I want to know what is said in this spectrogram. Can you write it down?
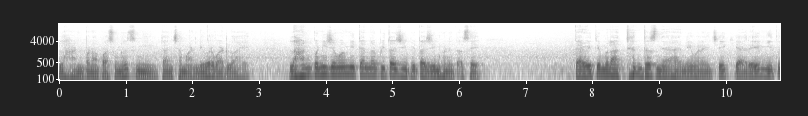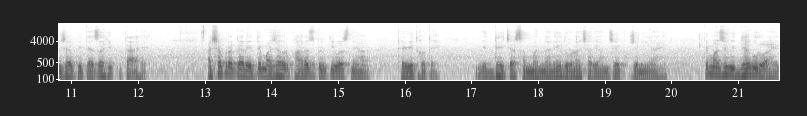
लहानपणापासूनच मी त्यांच्या मांडीवर वाढलो आहे. लहानपणी जेव्हा मी त्यांना पिताजी पिताजी म्हणत असे त्यावेळी ते मला अत्यंत स्नेहाने म्हणायचे की अरे मी तुझ्या पित्याचाही पिता आहे. अशा प्रकारे ते माझ्यावर फारच प्रीती व स्नेह ठेवीत होते. विद्येच्या संबंधाने द्रोणाचार्य आमचे पूजनीय आहेत. ते माझे विद्यागुरू आहेत.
